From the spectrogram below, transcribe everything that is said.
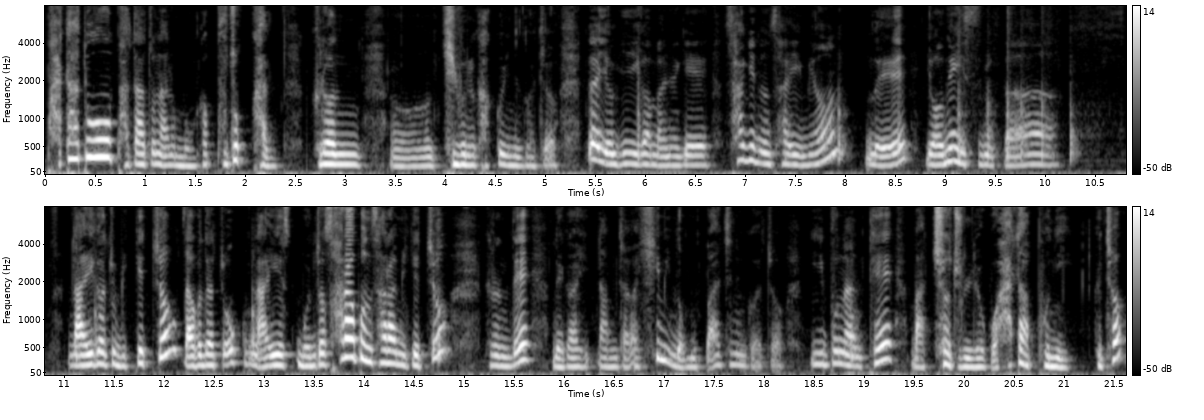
받아도 받아도 나는 뭔가 부족한 그런 어, 기분을 갖고 있는 거죠. 그러니까 여기가 만약에 사귀는 사이면 네 연애 있으니까 나이가 좀 있겠죠? 나보다 조금 나이 먼저 살아본 사람이겠죠? 그런데 내가 이 남자가 힘이 너무 빠지는 거죠. 이분한테 맞춰주려고 하다 보니. 그쵸?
